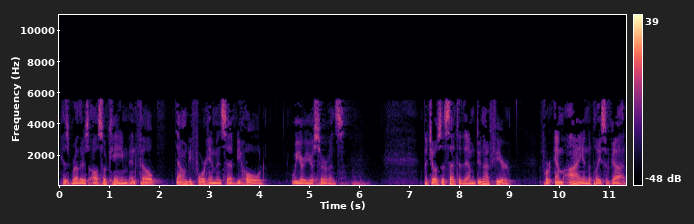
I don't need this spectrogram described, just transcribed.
His brothers also came and fell down before him and said, Behold, we are your servants. But Joseph said to them, Do not fear, for am I in the place of God?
